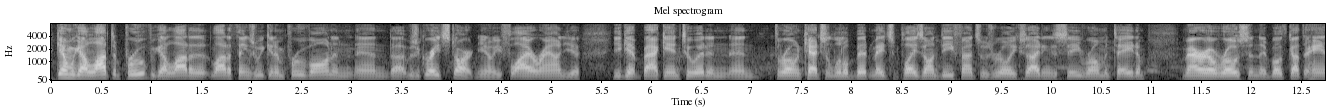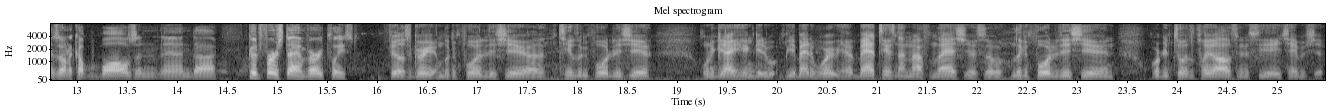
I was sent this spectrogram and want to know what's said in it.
again, we got a lot to prove. We got a lot of a lot of things we can improve on, and, and uh, it was a great start. You know, you fly around, you you get back into it, and, and throw and catch a little bit. Made some plays on defense. It was really exciting to see. Roman Tatum, Mario Rosen, they both got their hands on a couple balls, and and uh, good first day. I'm very pleased. Feels great. I'm looking forward to this year. Uh, team's looking forward to this year want to get out here and get, get back to work. We have a bad taste in our mouth from last year, so looking forward to this year and working towards the playoffs and the CAA championship.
